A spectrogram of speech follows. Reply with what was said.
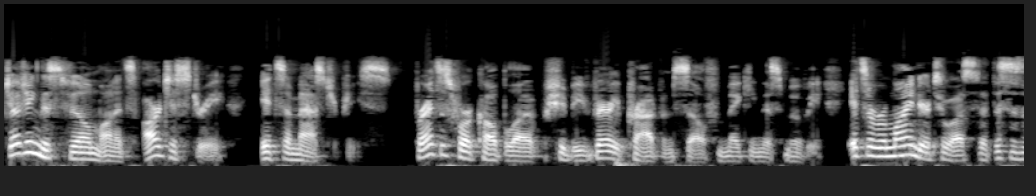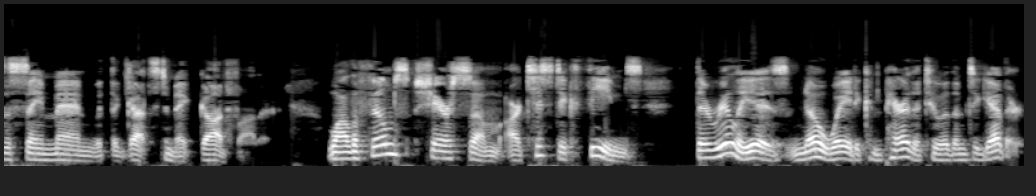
Judging this film on its artistry, it's a masterpiece. Francis Ford Coppola should be very proud of himself for making this movie. It's a reminder to us that this is the same man with the guts to make Godfather. While the films share some artistic themes, there really is no way to compare the two of them together.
